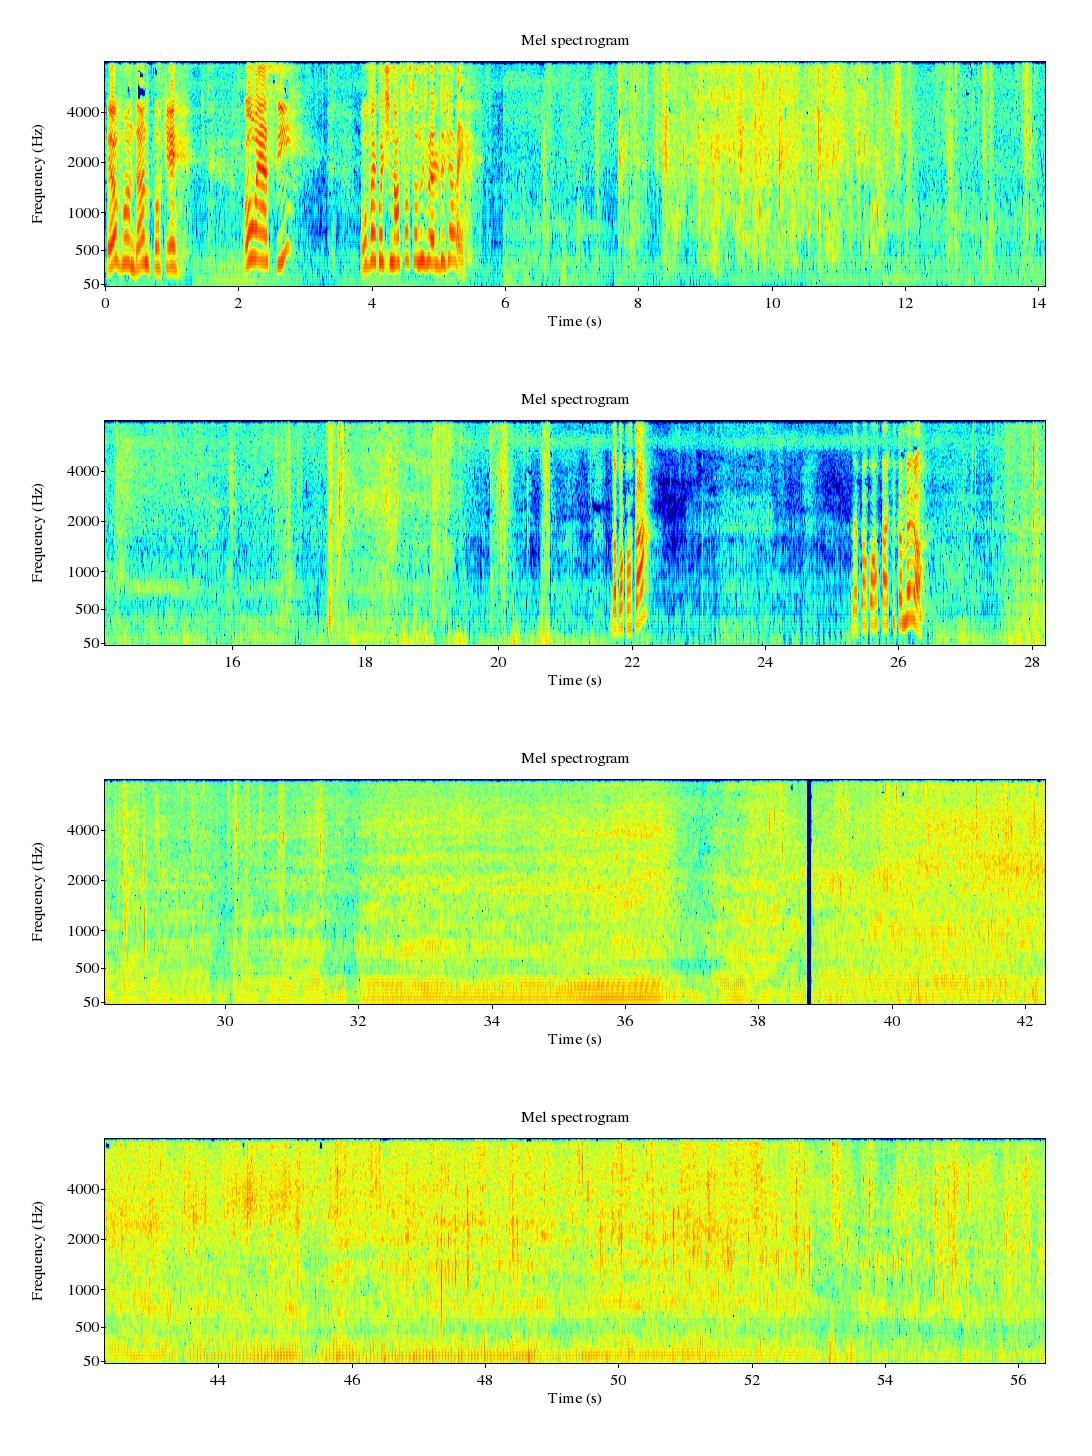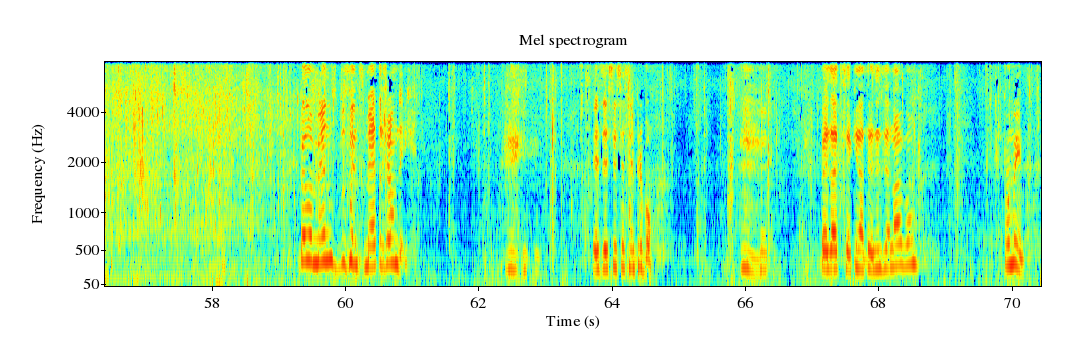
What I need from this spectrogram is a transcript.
Eu vou andando porque ou é assim ou vai continuar forçando o joelho do gelé. Dá pra cortar? Dá pra cortar aqui tá melhor. Pelo menos 200 metros já andei. Exercício é sempre bom. Apesar de ser aqui na 319, vamos, vamos indo.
